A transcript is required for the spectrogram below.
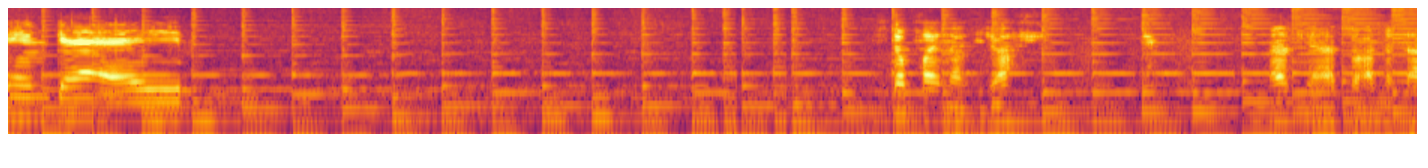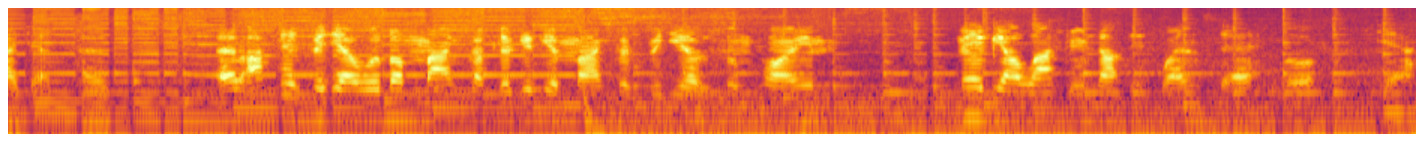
In game. Still playing on you, Josh? Okay, so I've not died yet. Um, after this video, we'll be on Minecraft. I'll give you a Minecraft video at some point. Maybe I'll live stream that this Wednesday, but yeah.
